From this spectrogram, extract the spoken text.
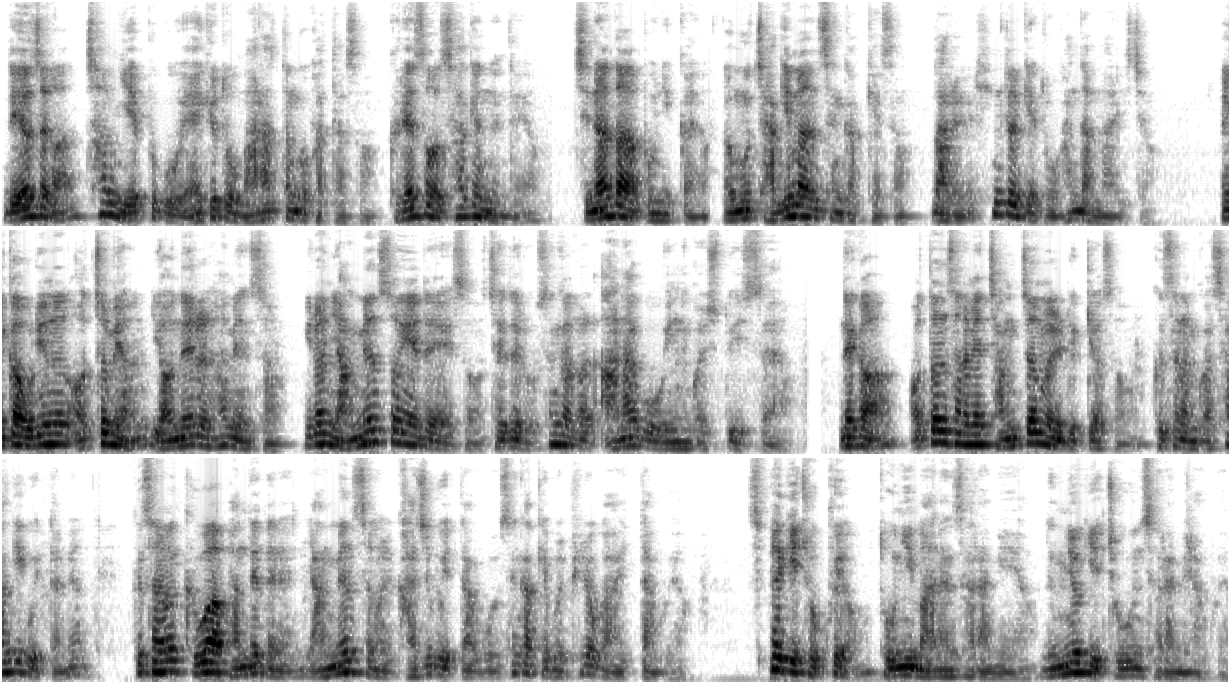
내 여자가 참 예쁘고 애교도 많았던 것 같아서 그래서 사귀었는데요. 지나다 보니까요. 너무 자기만 생각해서 나를 힘들게도 한단 말이죠. 그러니까 우리는 어쩌면 연애를 하면서 이런 양면성에 대해서 제대로 생각을 안 하고 있는 걸 수도 있어요. 내가 어떤 사람의 장점을 느껴서 그 사람과 사귀고 있다면 그 사람은 그와 반대되는 양면성을 가지고 있다고 생각해 볼 필요가 있다고요 스펙이 좋고요. 돈이 많은 사람이에요. 능력이 좋은 사람이라고요.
